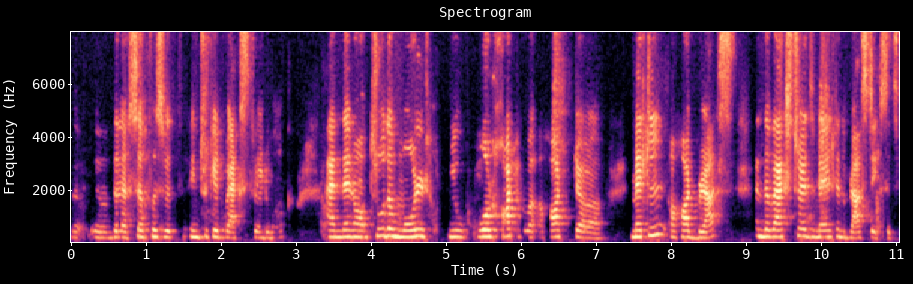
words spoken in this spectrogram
the, the, surface with intricate wax thread work and then on, through the mold you pour hot hot uh, metal or hot brass and the wax threads melt and the brass takes it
